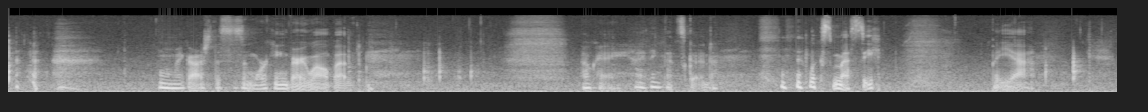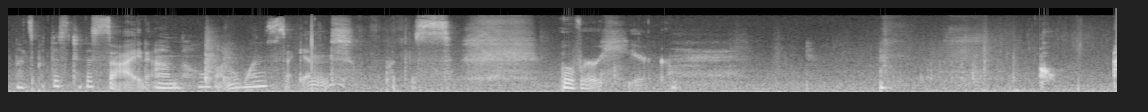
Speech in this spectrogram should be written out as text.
oh my gosh, this isn't working very well, but okay, I think that's good. it looks messy, but yeah. Let's put this to the side. Um, hold on one second. Put this over here. oh.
